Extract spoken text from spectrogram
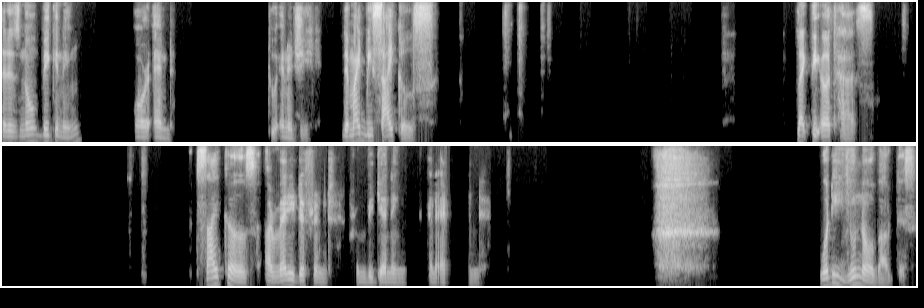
There is no beginning or end to energy. There might be cycles. Like the earth has. Cycles are very different from beginning and end. What do you know about this?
